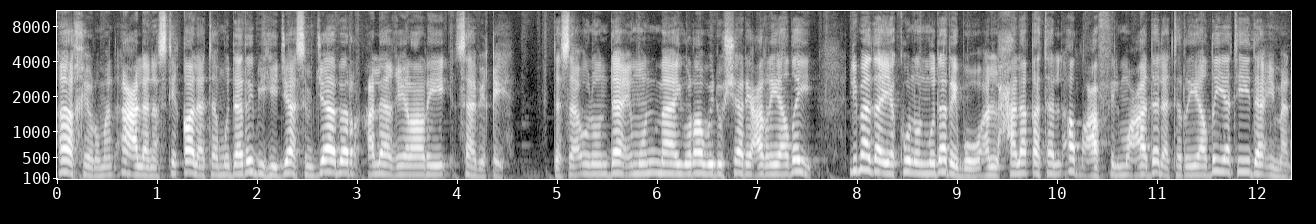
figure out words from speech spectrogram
آخر من أعلن استقالة مدربه جاسم جابر على غرار سابقيه. تساؤل دائم ما يراود الشارع الرياضي لماذا يكون المدرب الحلقة الأضعف في المعادلة الرياضية دائما؟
